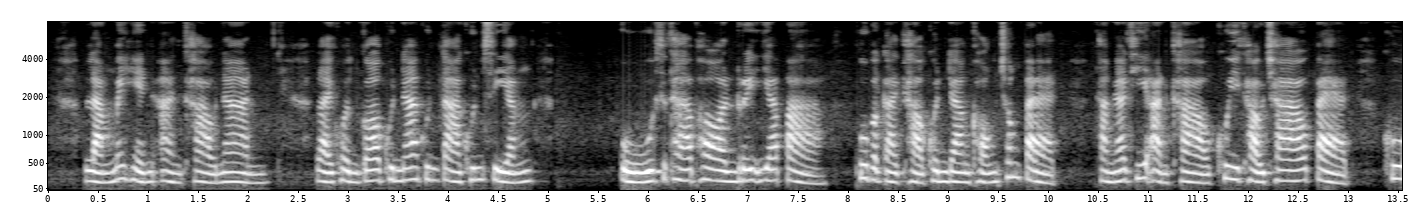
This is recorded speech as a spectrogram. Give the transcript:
8 หลังไม่เห็นอ่านข่าวนาน หลายคนก็คุ้นหน้าคุ้นตาคุ้นเสียง อูสถาพร ริยะป่า ผู้ประกาศข่าวคนดังของช่อง 8ทำหน้าที่อ่านข่าวคุยข่าวเช้า 8 คู่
